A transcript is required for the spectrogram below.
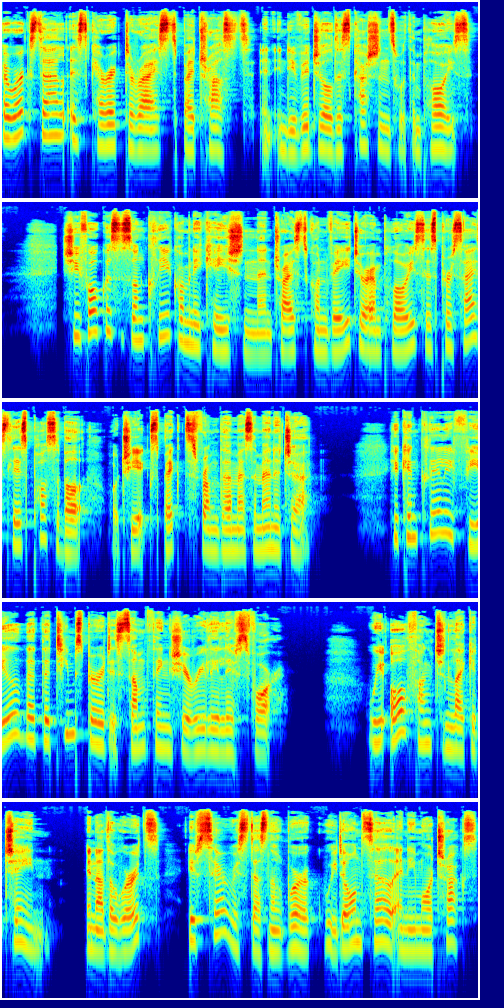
Her work style is characterized by trust and individual discussions with employees. She focuses on clear communication and tries to convey to her employees as precisely as possible what she expects from them as a manager. You can clearly feel that the team spirit is something she really lives for. We all function like a chain. In other words, if service does not work, we don't sell any more trucks.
